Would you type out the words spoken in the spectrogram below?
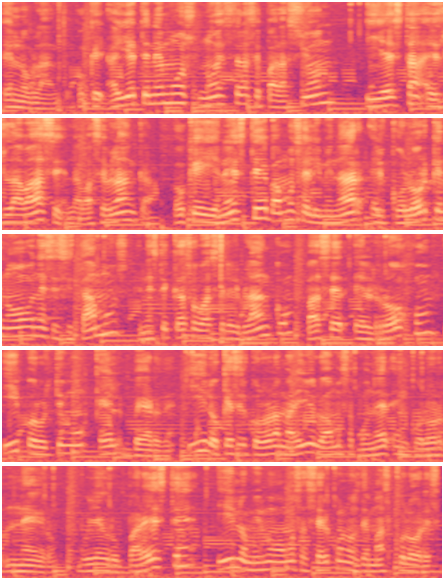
en lo blanco. Ok ahí ya tenemos nuestra separación y esta es la base la base blanca. Ok en este vamos a eliminar el color que no necesitamos. En este caso va a ser el blanco, va a ser el rojo y por último el verde. Y lo que es el color amarillo lo vamos a poner en color negro. Voy a agrupar este y lo mismo vamos a hacer con los demás colores.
